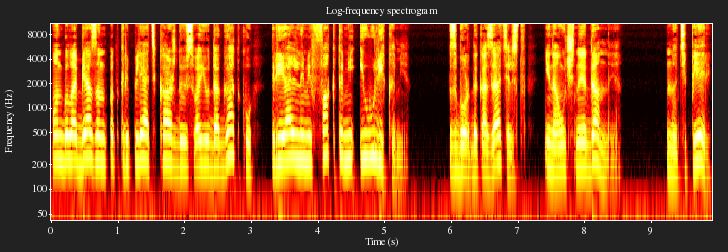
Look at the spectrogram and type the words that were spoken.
он был обязан подкреплять каждую свою догадку реальными фактами и уликами, сбор доказательств и научные данные. Но теперь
